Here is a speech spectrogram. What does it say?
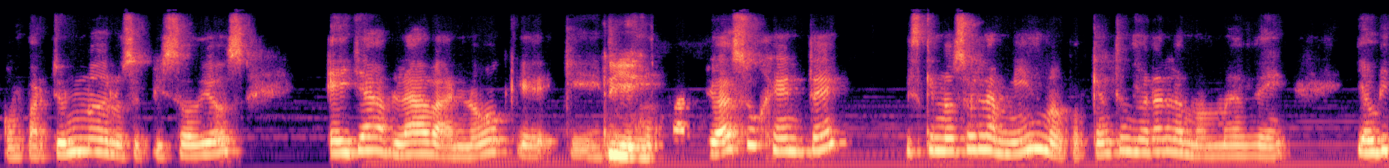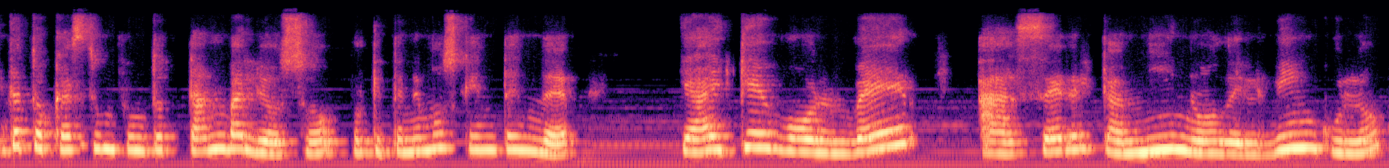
compartió en uno de los episodios, ella hablaba, ¿no? Que, que compartió a su gente, es que no soy la misma, porque antes no era la mamá de... Y ahorita tocaste un punto tan valioso porque tenemos que entender que hay que volver a hacer el camino del vínculo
